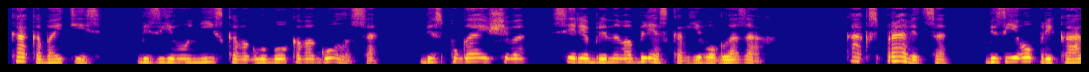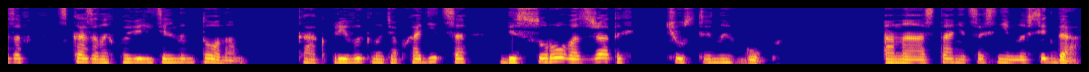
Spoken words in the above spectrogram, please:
Как обойтись без его низкого глубокого голоса, без пугающего серебряного блеска в его глазах. Как справиться без его приказов, сказанных повелительным тоном? Как привыкнуть обходиться без сурово сжатых чувственных губ? Она останется с ним навсегда,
